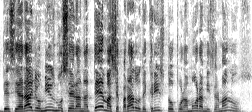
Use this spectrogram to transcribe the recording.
deseará yo mismo ser anatema, separado de Cristo por amor a mis hermanos,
